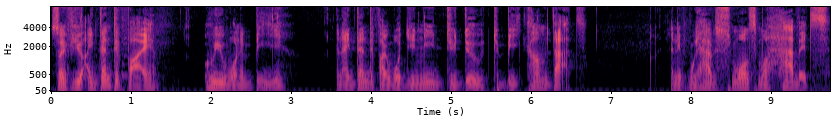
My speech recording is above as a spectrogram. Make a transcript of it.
so if you identify who you want to be and identify what you need to do to become that, and if we have small, small habits,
